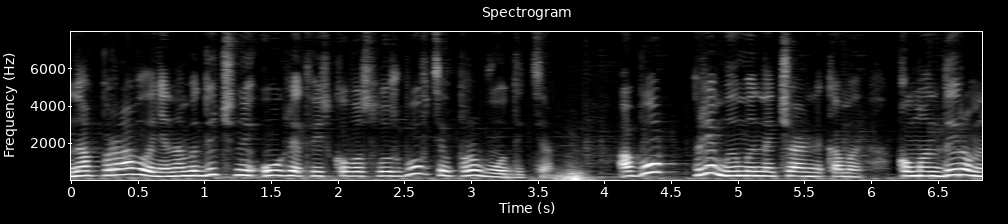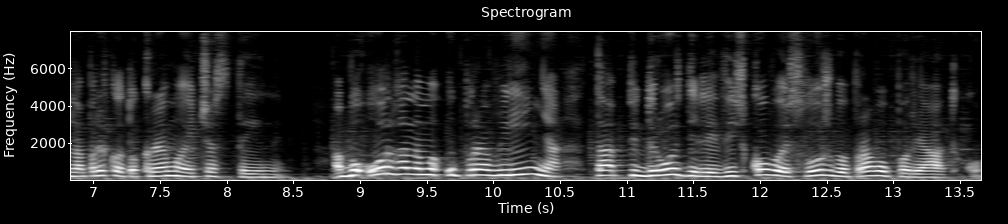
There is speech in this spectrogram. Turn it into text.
Направлення на медичний огляд військовослужбовців проводиться або прямими начальниками, командиром, наприклад, окремої частини, або органами управління та підрозділів військової служби правопорядку,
